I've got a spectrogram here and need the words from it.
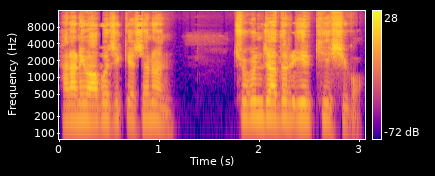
하나님 아버지께서는 죽은 자들을 일으키시고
